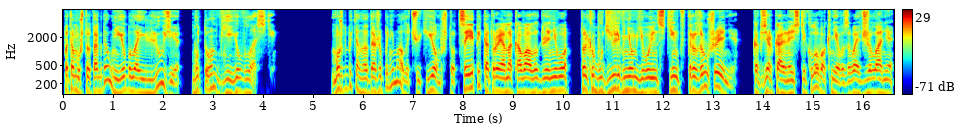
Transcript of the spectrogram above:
потому что тогда у нее была иллюзия, будто он в ее власти. Может быть, она даже понимала чутьем, что цепи, которые она ковала для него, только будили в нем его инстинкт разрушения, как зеркальное стекло в окне вызывает желание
